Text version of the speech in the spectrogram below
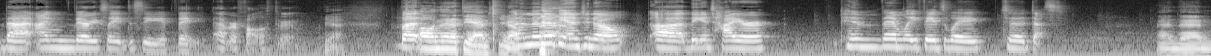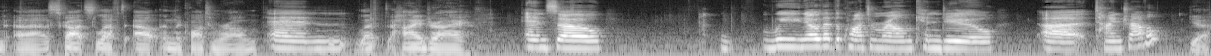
that I'm very excited to see if they ever follow through. Yeah. But Oh, and then at the end, you know. and then at the end, you know, uh, the entire Pym family fades away to dust, And then uh, Scott's left out in the quantum realm, and left high and dry. And so we know that the quantum realm can do uh, time travel. Yeah.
